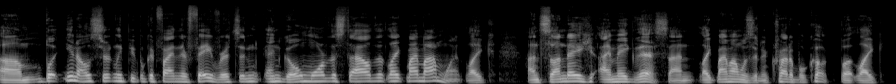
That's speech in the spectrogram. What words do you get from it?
Um, but you know, certainly people could find their favorites and and go more of the style that like my mom went. Like on Sunday, I make this. On like my mom was an incredible cook, but like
